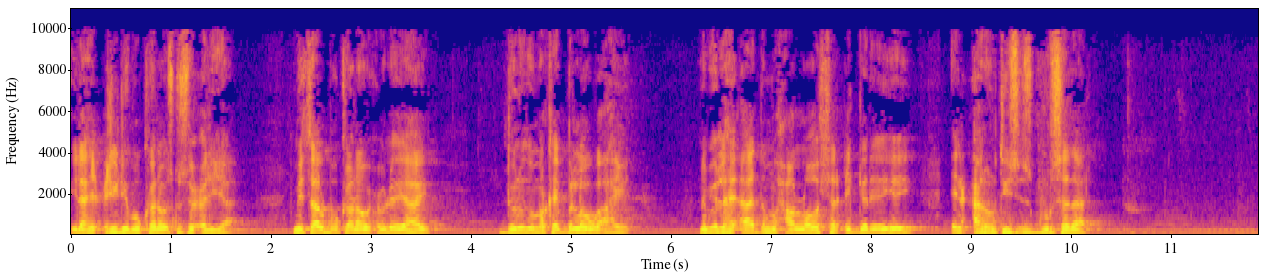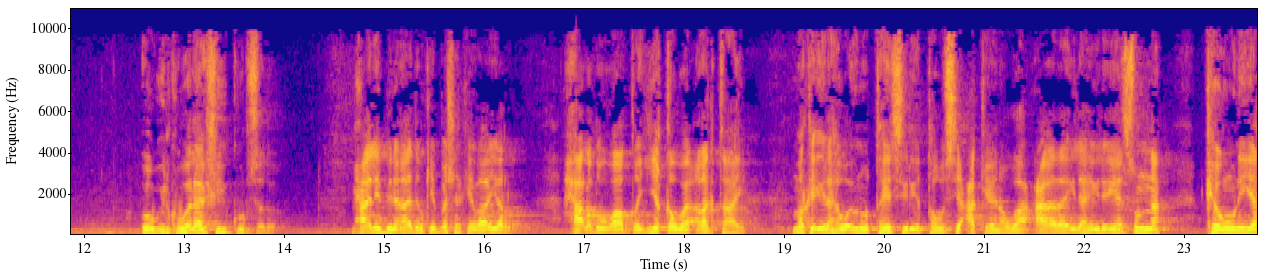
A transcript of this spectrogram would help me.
ilaahay cidhiidhi buu keena oo isku soo celiyaa. Miaal buu keena wuxuu leeyahay dunidu markay bilowga ahayd nabiyullaahi aadam waxaa loo sharci gareeyey in caruurtiisu isguursadaan. Oo wiilku walaashii guursado. Maxaa li bini aadamkii basharkii baa yar xaaladu waa dayiqa way adag tahay. Marka ilahay waa inuu taysiir iyo tawsiico keeno. Waa caada ilahay leeyahay sunna kowniya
